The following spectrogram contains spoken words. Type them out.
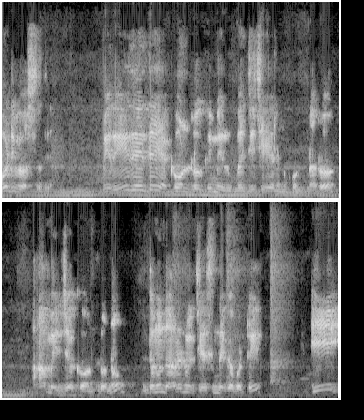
ఓటీపీ వస్తుంది. మీరు ఏదైతే అకౌంట్లోకి మీరు మెర్జ్ చేయాలనుకుంటున్నారో ఆ మెర్జ్ అకౌంట్లోను ఇంతకుముందు ఆల్రెడీ మీరు చేసిందే కాబట్టి ఈ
